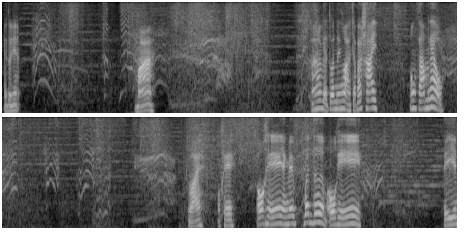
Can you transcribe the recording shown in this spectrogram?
ไอตัวเนี้ย มาอ่าเหลือตัวหนึ่งว่ะจะพัดคายต้องซ้ำแล้วสวยโอเค โอเค ยังได้เบิ้ลเทิมโอเคตีน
